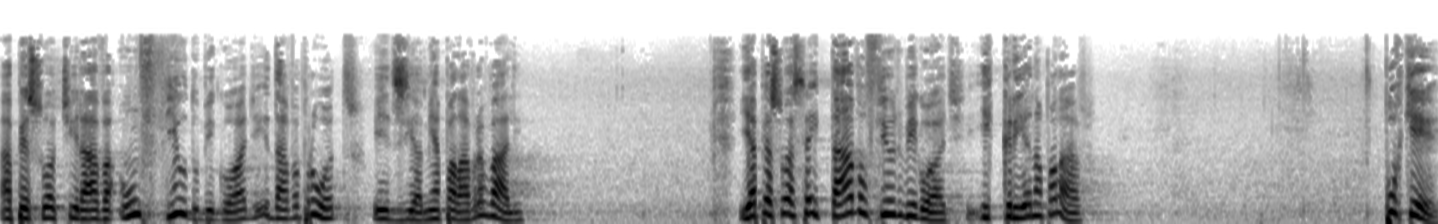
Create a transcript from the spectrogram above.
A pessoa tirava um fio do bigode e dava para o outro. E dizia, minha palavra vale. E a pessoa aceitava o fio de bigode e cria na palavra. Por quê?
